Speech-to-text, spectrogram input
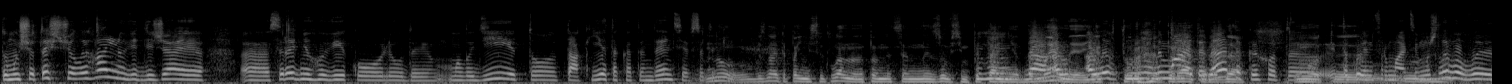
Тому що те, що легально від'їжджає е, середнього віку люди молоді, то так, є така тенденція все таки. Ну, ви знаєте, пані Світлана, напевне, це не зовсім питання Мгм, до да, мене, але, але як ну, не маєте да, таких от, е, От, е, такої інформації. Можливо, ви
